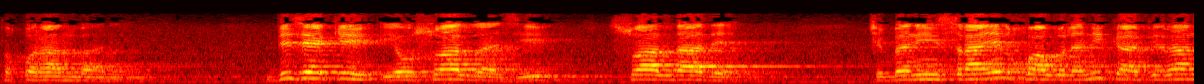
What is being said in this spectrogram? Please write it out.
په قران باندې دځه کې یو سوال راځي سوال دا دی چې بنی اسرائیل خو اولنی کافران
